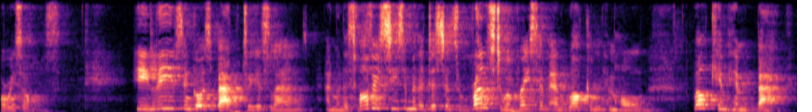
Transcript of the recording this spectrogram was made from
or resolves. He leaves and goes back to his land, and when his father sees him in the distance, runs to embrace him and welcome him home, welcome him back.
